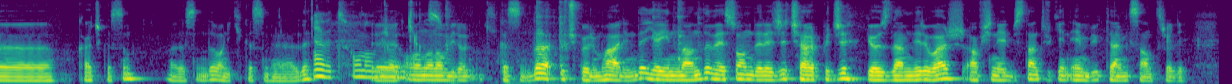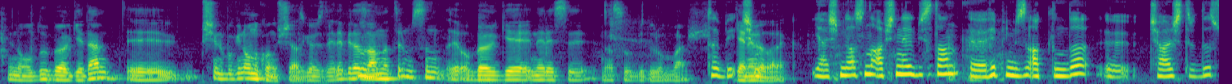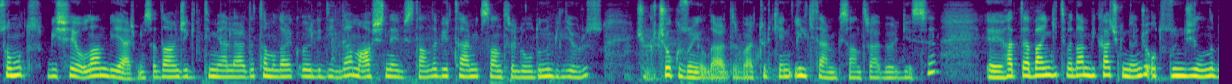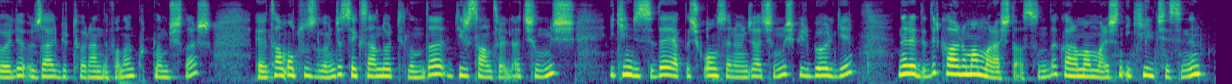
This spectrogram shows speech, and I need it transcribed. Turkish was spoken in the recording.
kaç Kasım? Arasında 12 Kasım herhalde. Evet 10-11 Kasım'da 3 bölüm halinde yayınlandı ve son derece çarpıcı gözlemleri var. Afşin Elbistan Türkiye'nin en büyük termik santralinin olduğu bölgeden. E, şimdi bugün onu konuşacağız Gözde Biraz Hı. anlatır mısın e, o bölge neresi, nasıl bir durum var Tabii, genel şimdi, olarak? Ya şimdi aslında Afşin Elbistan e, hepimizin aklında e, çağrıştırdığı somut bir şey olan bir yer. Mesela daha önce gittiğim yerlerde tam olarak öyle değildi ama Afşin Elbistan'da bir termik santrali olduğunu biliyoruz. Çünkü çok uzun yıllardır var. Türkiye'nin ilk termik santral bölgesi. E, hatta ben gitmeden birkaç gün önce 30. yılını böyle özel bir törenle falan kutlamışlar. E, tam 30 yıl önce 84 yılında bir santrali açılmış. İkincisi de yaklaşık 10 sene önce açılmış bir bölge. Nerededir? Kahramanmaraş'ta aslında. Kahramanmaraş'ın iki ilçesinin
